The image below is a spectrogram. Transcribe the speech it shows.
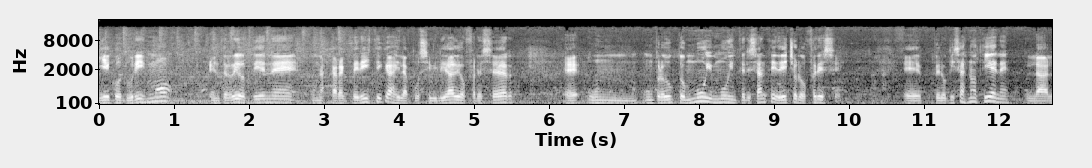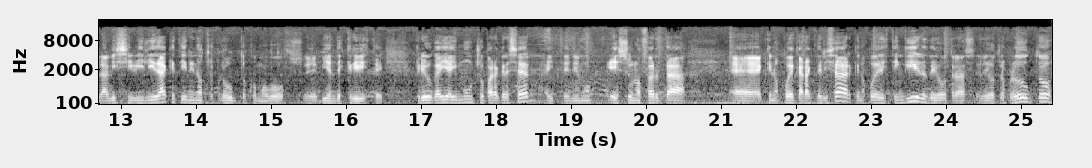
y ecoturismo entre Ríos tiene unas características y la posibilidad de ofrecer eh, un, producto muy, muy interesante y de hecho lo ofrece. Eh, pero quizás no tiene la, visibilidad que tienen otros productos como vos eh, bien describiste. Creo que ahí hay mucho para crecer, ahí tenemos, es una oferta que nos puede caracterizar, que nos puede distinguir de, otras, de otros productos.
